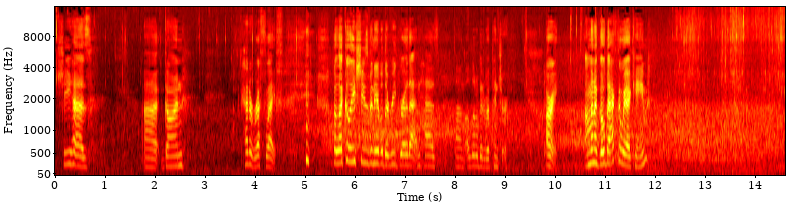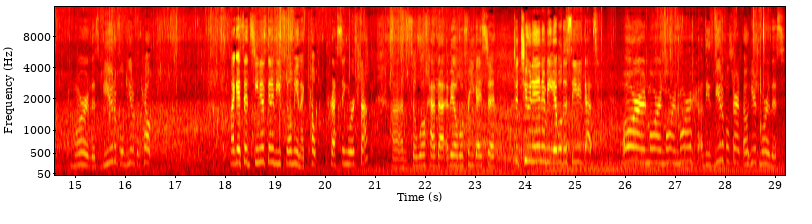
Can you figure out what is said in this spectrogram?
She has uh, gone had a rough life. but luckily she's been able to regrow that and has um, a little bit of a pincher. All right, I'm gonna go back the way I came. More of this beautiful, beautiful kelp. Like I said, Stena's gonna be filming a kelp pressing workshop. Um, so we'll have that available for you guys to, to tune in and be able to see. We've got more and more and more and more of these beautiful stars. Oh, here's more of this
